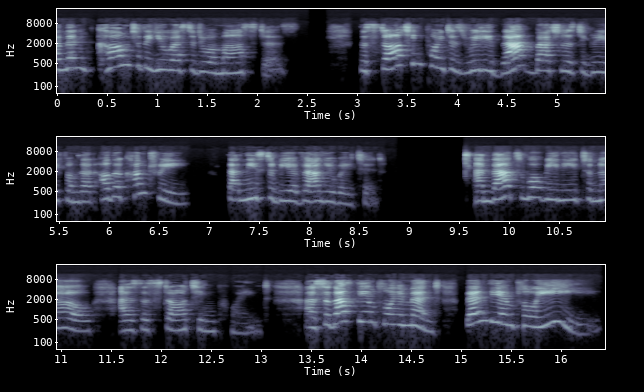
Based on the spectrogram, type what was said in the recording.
and then come to the US to do a master's the starting point is really that bachelor's degree from that other country that needs to be evaluated. And that's what we need to know as the starting point. Uh, so that's the employment. Then the employee.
